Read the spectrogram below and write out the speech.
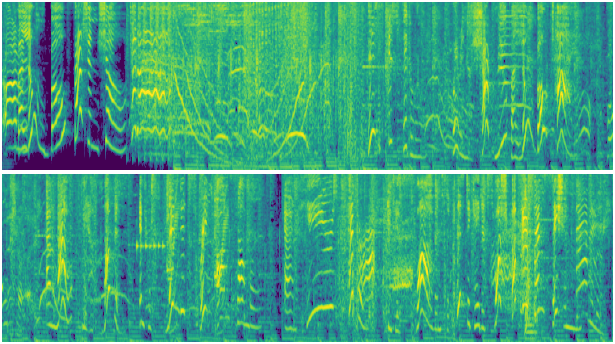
um... Balloon Bow Fashion Show. Ta-da! This is Figaro, wearing a sharp new balloon bow tie. Bow tie. And now we have Muffin in her splendid spring ensemble. And here's Pepper in his suave and sophisticated swashbuckler sensation. Fabulous.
